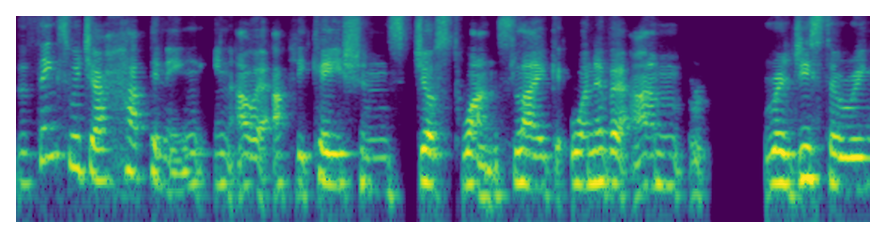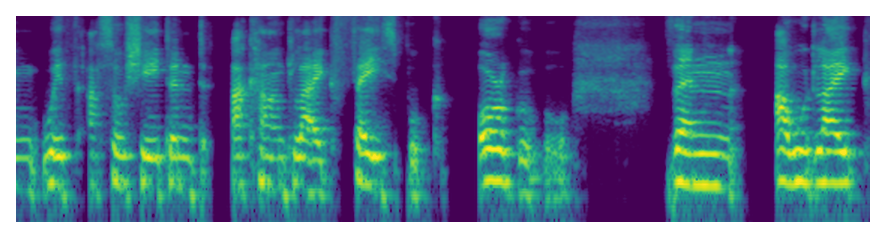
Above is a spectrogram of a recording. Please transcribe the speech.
the things which are happening in our applications just once, like whenever I'm registering with associated account like Facebook or Google, then I would like,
